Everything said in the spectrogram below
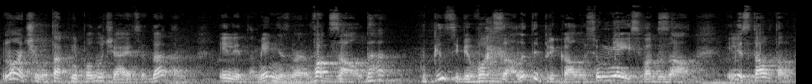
Ну, а чего, так не получается, да, там? Или там, я не знаю, вокзал, да? купил себе вокзал, и ты прикалываешься, у меня есть вокзал. Или стал там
